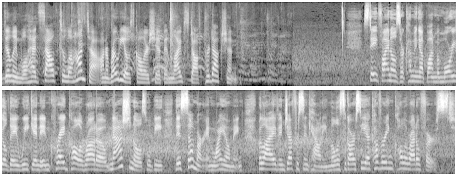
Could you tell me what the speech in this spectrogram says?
Dylan will head south to La Junta on a rodeo scholarship in livestock production. State finals are coming up on Memorial Day weekend in Craig, Colorado. Nationals will be this summer in Wyoming. We're live in Jefferson County. Melissa Garcia covering Colorado First.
